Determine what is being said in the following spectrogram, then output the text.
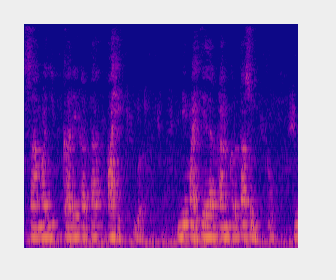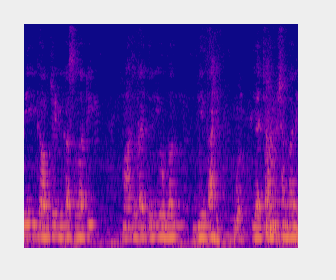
सामाजिक कार्यकर्ता आहे. मी माहिती आधार काम करत असून हो. मी गावच्या विकासासाठी माझं काहीतरी योगदान देत आहे. बरं. याच्या अनुषंगाने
